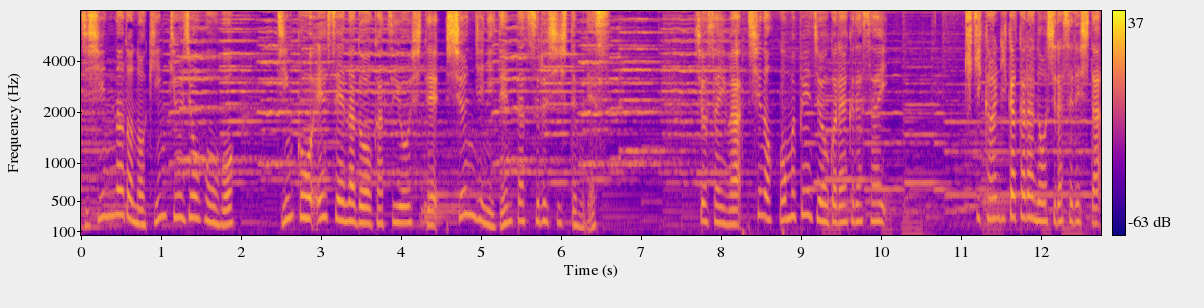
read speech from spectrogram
地震などの緊急情報を人工衛星などを活用して瞬時に伝達するシステムです。詳細は市のホームページをご覧ください。危機管理課からのお知らせでした。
